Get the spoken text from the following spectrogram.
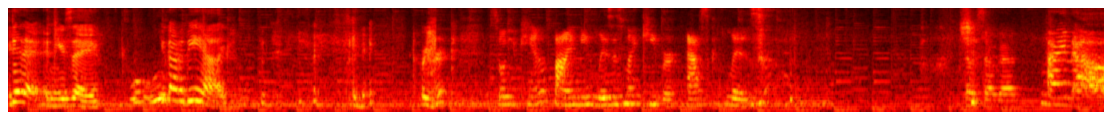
you did it and you say you got a BHAG or you So if you can't find me, Liz is my keeper. Ask Liz. that was so good I know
